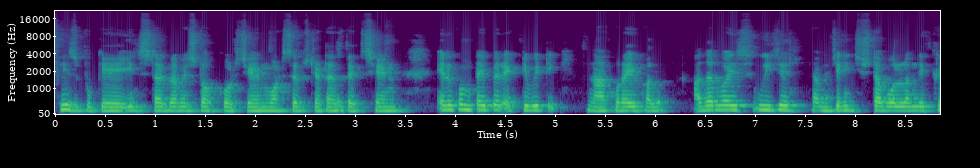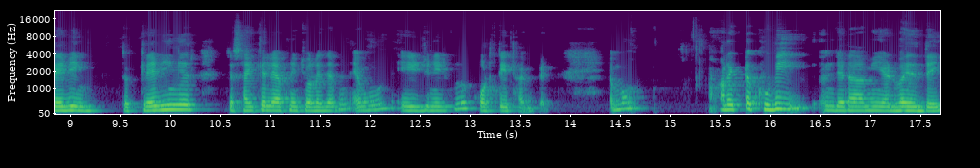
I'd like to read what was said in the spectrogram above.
ফেসবুকে ইনস্টাগ্রামে স্টক করছেন হোয়াটসঅ্যাপ স্ট্যাটাস দেখছেন, এরকম টাইপের অ্যাক্টিভিটি না করাই ভালো। আদারওয়াইজ উই যে জিনিসটা বললাম যে ক্রেভিং তো ক্রেভিংয়ের যে সাইকেলে আপনি চলে যাবেন এবং এই জিনিসগুলো করতেই থাকবেন। এবং আরেকটা খুবই যেটা আমি অ্যাডভাইস দিই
